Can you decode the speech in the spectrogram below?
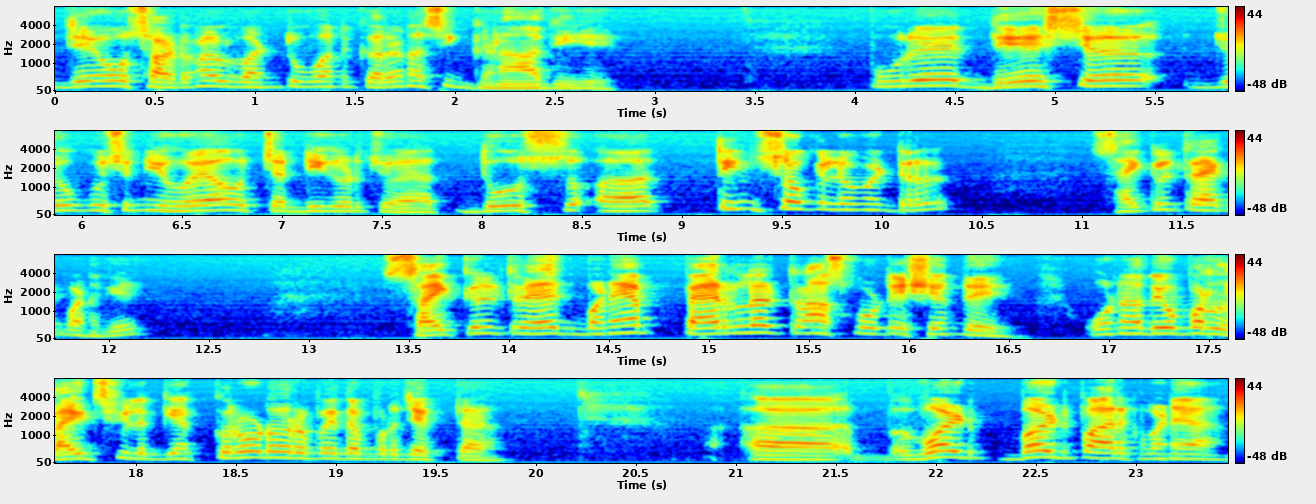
ਜੇ ਉਹ ਸਾਡੇ ਨਾਲ 1 ਟੂ 1 ਕਰਨ ਅਸੀਂ ਗਣਾ ਦਈਏ। ਪੂਰੇ ਦੇਸ਼ 'ਚ ਜੋ ਕੁਝ ਨਹੀਂ ਹੋਇਆ ਉਹ ਚੰਡੀਗੜ੍ਹ 'ਚ ਹੋਇਆ। 200 ਅ, 300 ਕਿਲੋਮੀਟਰ ਸਾਈਕਲ ਟਰੈਕ ਬਣ ਗਏ। ਸਾਈਕਲ ਟਰੈਕ ਬਣਿਆ ਪੈਰਲਲ ਟਰਾਂਸਪੋਰਟੇਸ਼ਨ ਦੇ। ਉਹਨਾਂ ਦੇ ਉੱਪਰ ਲਾਈਟਸ ਵੀ ਲੱਗੀਆਂ, ਕਰੋੜੋ ਰੁਪਏ ਦਾ ਪ੍ਰੋਜੈਕਟ ਆ। ਵਰਲਡ ਬਰਡ ਪਾਰਕ ਬਣਿਆ।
